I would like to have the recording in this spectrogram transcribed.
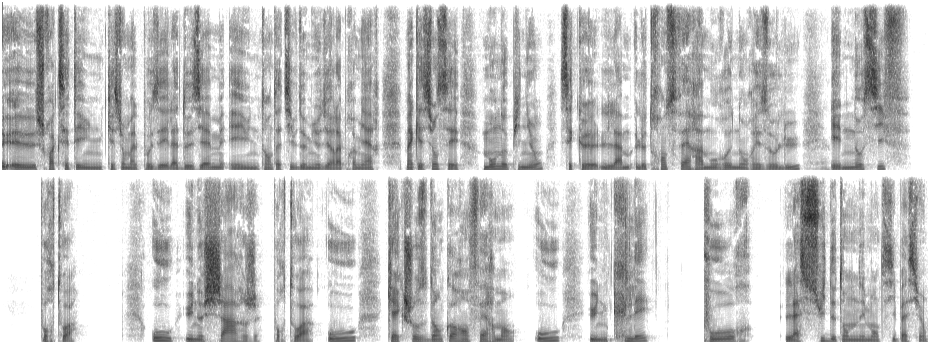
Euh, je crois que c'était une question mal posée et la deuxième est une tentative de mieux dire la première. Ma question c'est, mon opinion, c'est que le transfert amoureux non résolu est nocif pour toi. Ou une charge pour toi, ou quelque chose d'encore enfermant, ou une clé pour la suite de ton émancipation.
